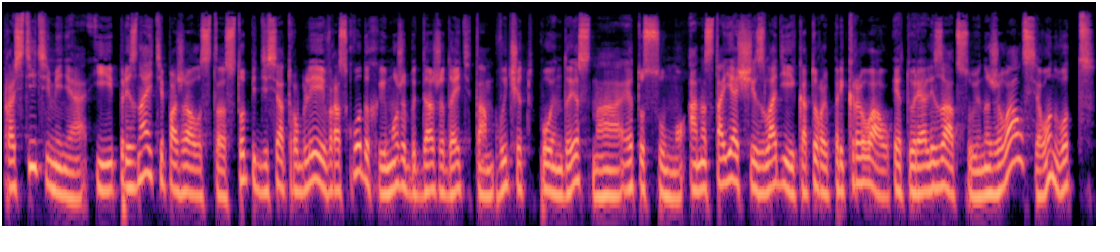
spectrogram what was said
простите меня и признайте, пожалуйста, 150 рублей в расходах и, может быть, даже дайте там вычет по НДС на эту сумму. А настоящий злодей, который прикрывал эту реализацию и наживался, он вот...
